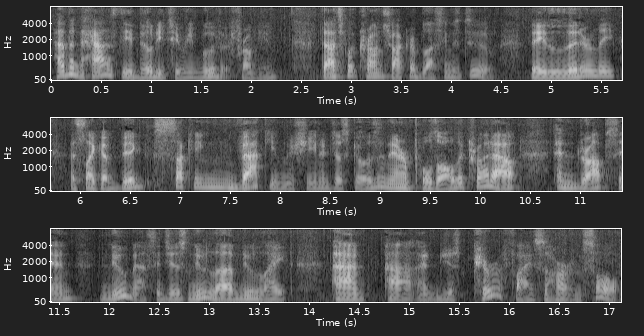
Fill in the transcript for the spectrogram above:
heaven has the ability to remove it from you. That's what crown chakra blessings do. They literally, it's like a big sucking vacuum machine. It just goes in there and pulls all the crud out and drops in new messages, new love, new light, and, uh, and just purifies the heart and soul.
